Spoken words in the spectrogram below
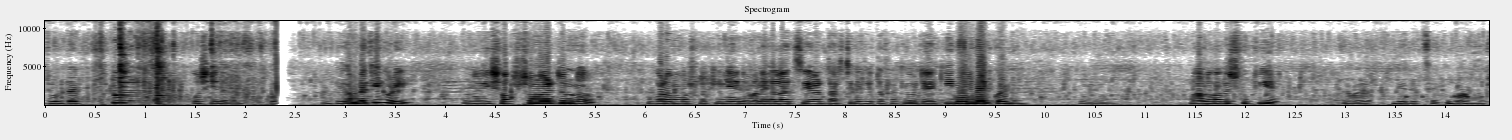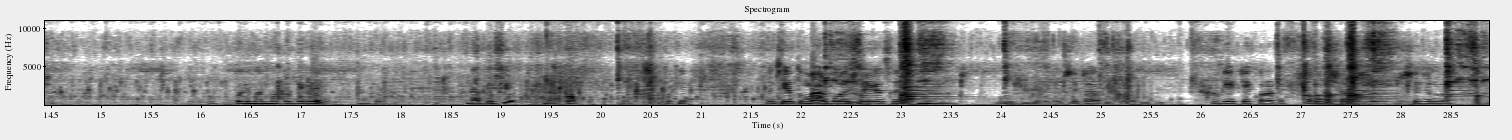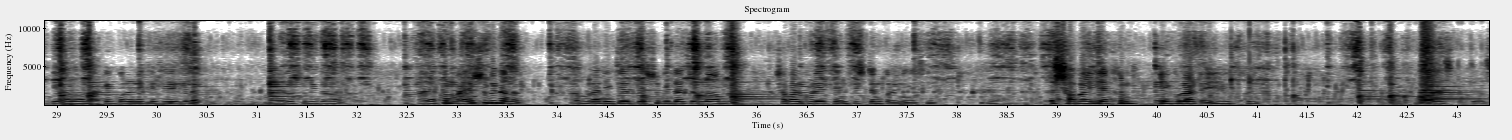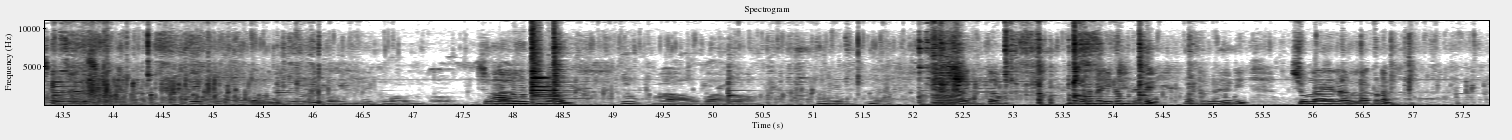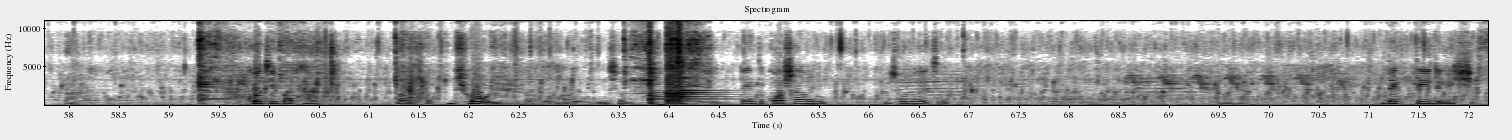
ঝোলটা একটু কষিয়ে নেবেন দিয়ে আমরা কি করি? এই সব সময়ের জন্য গরম মশলা কিনে এনে মানে এলাচি আর দারচিনি যেটা থাকে ওইটাকে কিনে হোমমেড করে নিই। ভালোভাবে শুকিয়ে এবার দিয়ে দিচ্ছি গরম মশলা। পরিমাণ মতো দিলে না বেশি না কম। যেহেতু মার বয়স হয়ে গেছে সেটা বেটে করাটা একটু সমস্যা সেজন্য এভাবে মাকে করে রেখে দিয়ে গেলে মায়েরও সুবিধা হয়। আর এখন মায়ের সুবিধা না আমরা নিজেদের সুবিধার জন্য আমরা সবার ঘরে ফ্যান সিস্টেম করে নিয়েছি। সবাই এখন এই গুড়াটাই ইউজ করি। একদম একদম রেডি মটন রেডি চুলায় রান্না করা কচি পাঠা মাংস। ঝোল। ঝোল। এটা কিন্তু কষা হয়নি ঝোল হয়েছে। দেখতেই ডেলিশিয়াস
